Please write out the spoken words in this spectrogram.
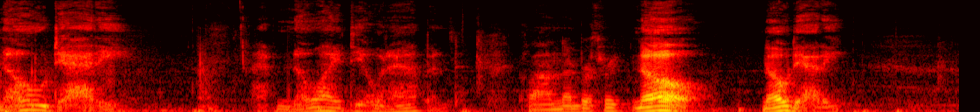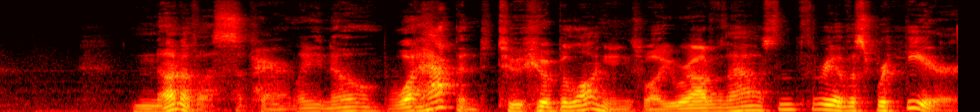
No, Daddy. I have no idea what happened. Clown number three. No, no, Daddy. None of us apparently know what happened to your belongings while you were out of the house, and three of us were here.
